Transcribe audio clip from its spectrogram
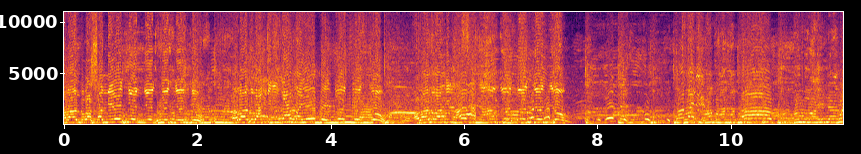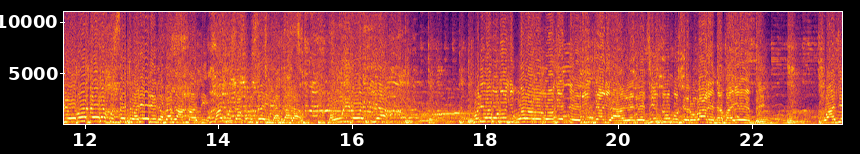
abantu basamire nnyo nnyo nnyo nnyo nnyo abantu bakkirize amayembe nnyo nnyo nnyo abantu bakkirize nnyo nnyo nnyo nnyo nga bagamba nti babuuza ku muzeyi magala owulira otya? Mpulira bulungi kuba baba boogedde erinnya lyange ng'ekintumbudde lubaale namayembe wati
